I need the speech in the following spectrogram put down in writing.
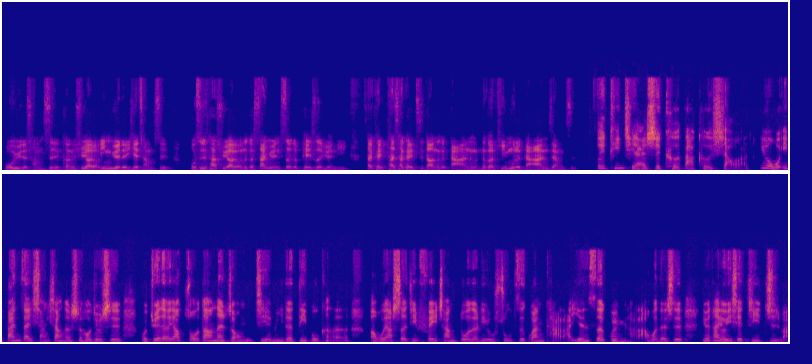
国语的尝试，可能需要有音乐的一些尝试，或是它需要有那个三原色的配色原理，才可以，它才可以知道那个答案，那个那个题目的答案这样子。所以听起来是可大可小啊，因为我一般在想象的时候，就是我觉得要做到那种解谜的地步，可能呃，我要设计非常多的，例如数字关卡啦、颜色关卡啦，嗯、或者是因为它有一些机制嘛，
